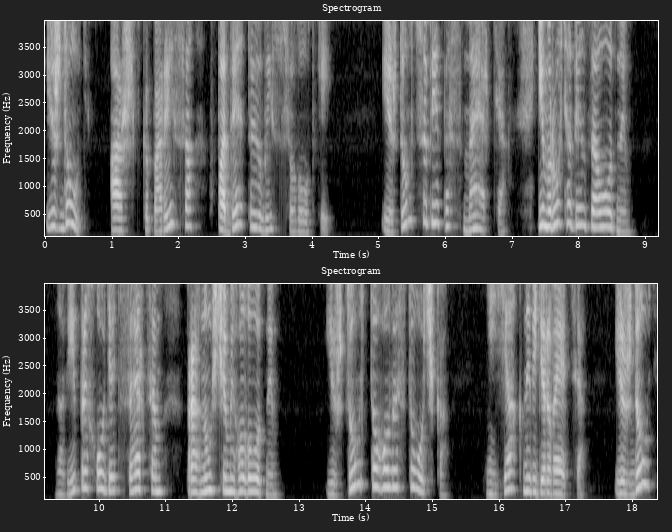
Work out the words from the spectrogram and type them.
і ждуть, аж з кипариса впаде той лист солодкий. І ждуть собі безсмертя, і мруть один за одним. Нові приходять серцем прагнущим і голодним. І ждуть того листочка, ніяк не відірветься, і ждуть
